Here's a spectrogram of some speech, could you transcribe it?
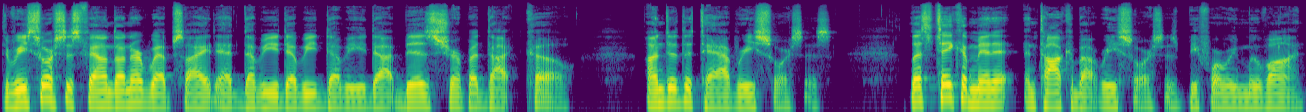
The resource is found on our website at www.bizsherpa.co under the tab Resources. Let's take a minute and talk about resources before we move on.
